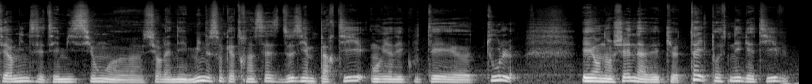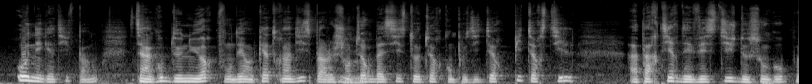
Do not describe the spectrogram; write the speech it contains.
Termine cette émission euh, sur l'année 1996, deuxième partie. On vient d'écouter euh, Tool et on enchaîne avec euh, Type of Negative. O négatif, pardon. C'était un groupe de New York fondé en 90 par le chanteur, bassiste, auteur, compositeur Peter Steele à partir des vestiges de son groupe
